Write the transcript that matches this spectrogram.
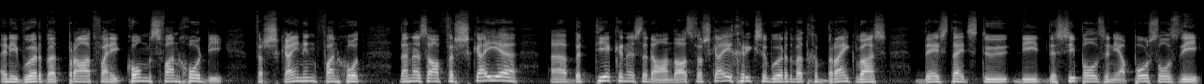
in die woord wat praat van die koms van God, die verskyning van God, dan is daar verskeie uh betekenisse daarin. Daar's verskeie Griekse woorde wat gebruik was destyds toe die disippels en die apostels die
